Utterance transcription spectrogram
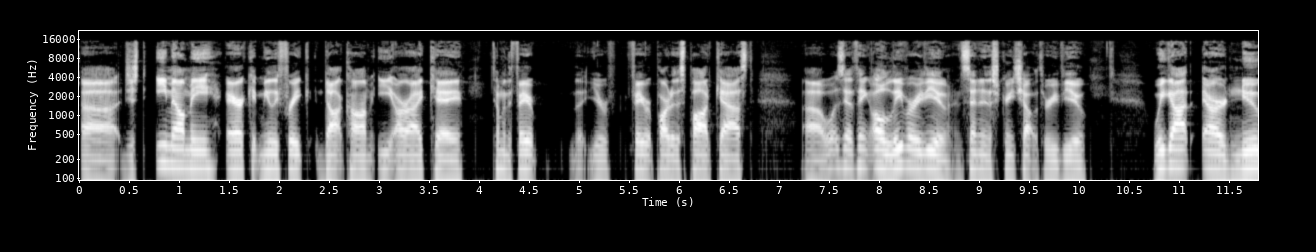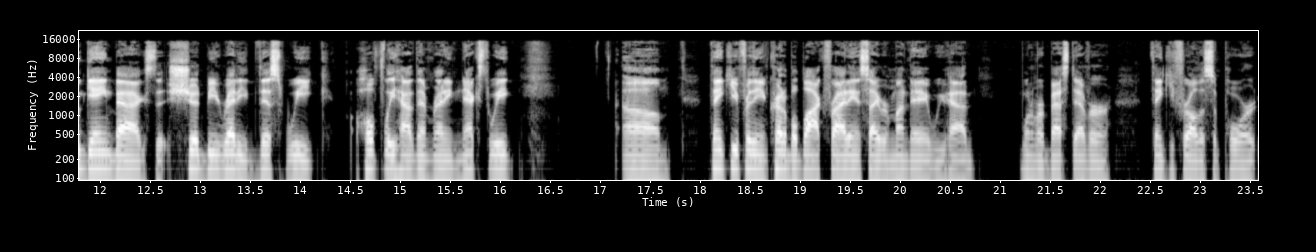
uh, just email me, Erik at muleyfreak.com, E R I K. Tell me the favorite your favorite part of this podcast. Uh, what was the other thing? Oh, leave a review and send in a screenshot with a review. We got our new game bags that should be ready this week. Hopefully, have them ready next week. Um, thank you for the incredible Black Friday and Cyber Monday. We've had one of our best ever. Thank you for all the support.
